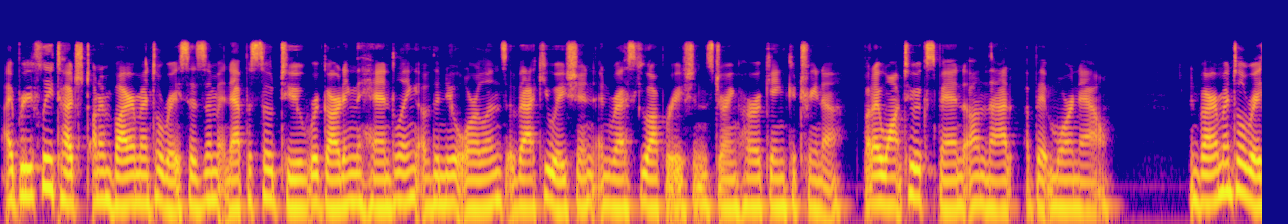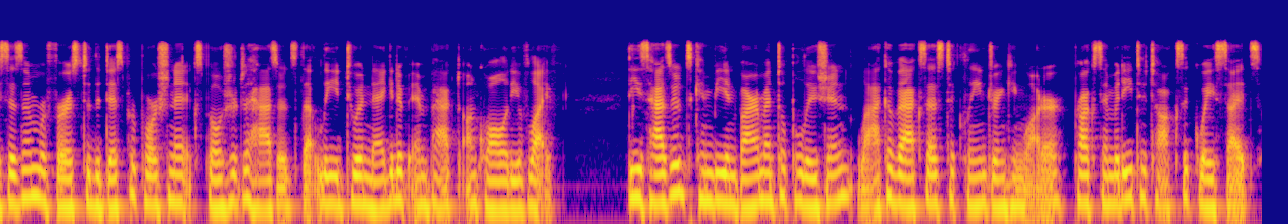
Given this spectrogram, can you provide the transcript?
I briefly touched on environmental racism in episode 2 regarding the handling of the New Orleans evacuation and rescue operations during Hurricane Katrina, but I want to expand on that a bit more now. Environmental racism refers to the disproportionate exposure to hazards that lead to a negative impact on quality of life. These hazards can be environmental pollution, lack of access to clean drinking water, proximity to toxic waste sites,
